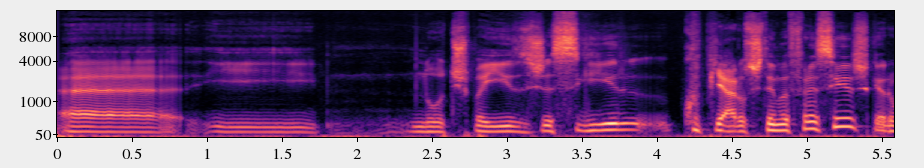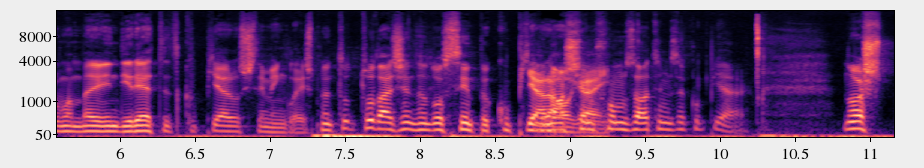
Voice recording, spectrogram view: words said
Eh, e noutros países a seguir copiar o sistema francês, que era uma maneira indireta de copiar o sistema inglês. Portanto, toda a gente andou sempre a copiar Nós alguém. sempre fomos ótimos a copiar. Nós,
